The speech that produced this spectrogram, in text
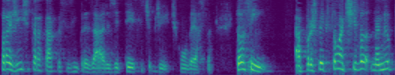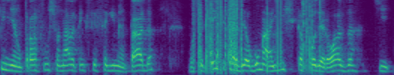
para a gente tratar com esses empresários e ter esse tipo de, de conversa. Então, assim, a prospecção ativa, na minha opinião, para ela funcionar, ela tem que ser segmentada. Você tem que trazer alguma isca poderosa que,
